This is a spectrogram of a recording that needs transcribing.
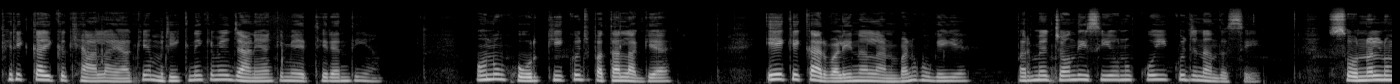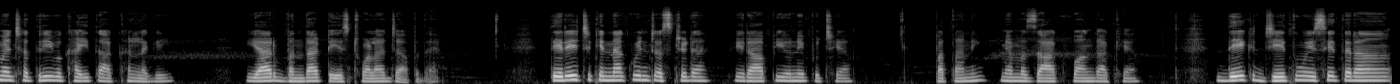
ਫਿਰ ਇੱਕਾ ਇੱਕ ਖਿਆਲ ਆਇਆ ਕਿ ਅਮਰੀਕ ਨੇ ਕਿਵੇਂ ਜਾਣਿਆ ਕਿ ਮੈਂ ਇੱਥੇ ਰਹਿੰਦੀ ਹਾਂ ਉਹਨੂੰ ਹੋਰ ਕੀ ਕੁਝ ਪਤਾ ਲੱਗ ਗਿਆ ਹੈ? ਇਹ ਕਿ ਘਰ ਵਾਲੀ ਨਾਲ ਅਣਬਣ ਹੋ ਗਈ ਹੈ। ਪਰ ਮੈਂ ਚਾਹੁੰਦੀ ਸੀ ਉਹਨੂੰ ਕੋਈ ਕੁਝ ਨਾ ਦੱਸੇ। ਸੋਨਲ ਨੂੰ ਮੈਂ ਛਤਰੀ ਵਿਖਾਈ ਤਾਂ ਆਖਣ ਲੱਗੀ, ਯਾਰ, ਬੰਦਾ ਟੇਸਟ ਵਾਲਾ ਜਾਪਦਾ ਹੈ। ਤੇਰੇ 'ਚ ਕਿੰਨਾ ਕੁ ਇੰਟਰਸਟਿਡ ਹੈ? ਫਿਰ ਆਪ ਹੀ ਉਹਨੇ ਪੁੱਛਿਆ, ਪਤਾ ਨਹੀਂ, ਮੈਂ ਮਜ਼ਾਕ ਵਾਂਗ ਆਖਿਆ। ਦੇਖ, ਜੇ ਤੂੰ ਇਸੇ ਤਰ੍ਹਾਂ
